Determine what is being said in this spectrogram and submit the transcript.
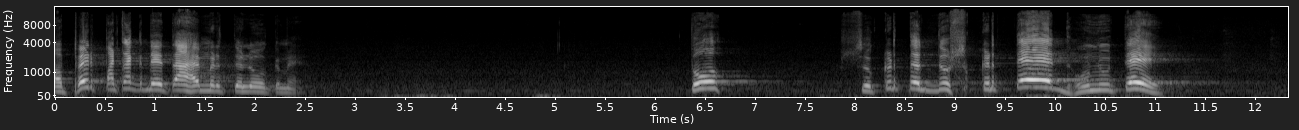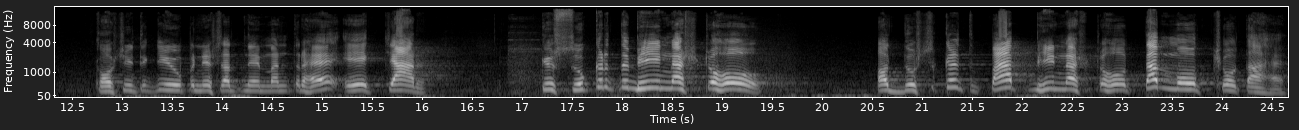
और फिर पटक देता है मृत्यु लोक में। तो सुकृत दुष्कृते धुनुते कौशिक की उपनिषद में मंत्र है एक चार, कि सुकृत भी नष्ट हो और दुष्कृत पाप भी नष्ट हो, तब मोक्ष होता है।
